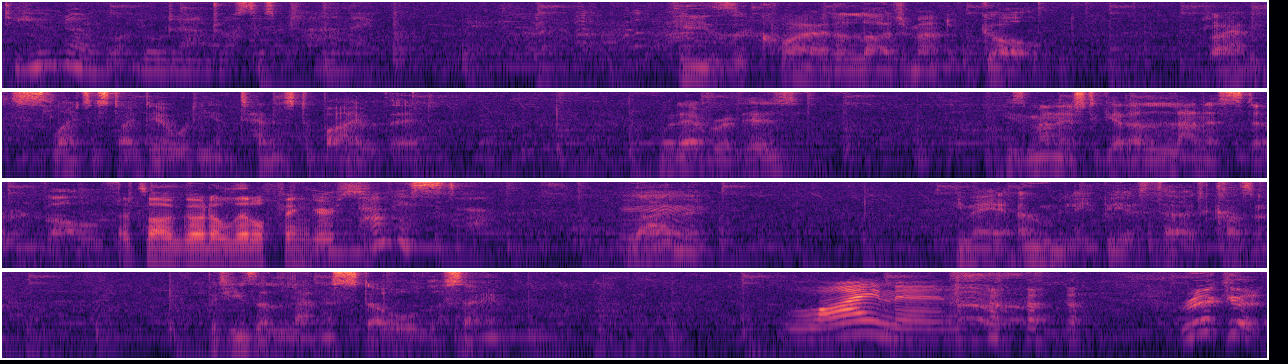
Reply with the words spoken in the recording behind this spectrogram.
Do you know what Lord Andros is planning? He's acquired a large amount of gold, but I haven't the slightest idea what he intends to buy with it. Whatever it is, he's managed to get a Lannister involved. Let's all go to Littlefingers. Lannister. Lyman. Hmm. He may only be a third cousin, but he's a Lannister all the same. Lyman. Rickard,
